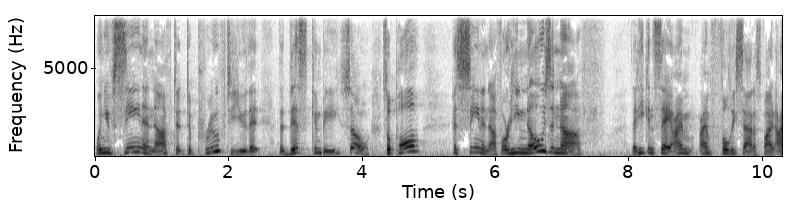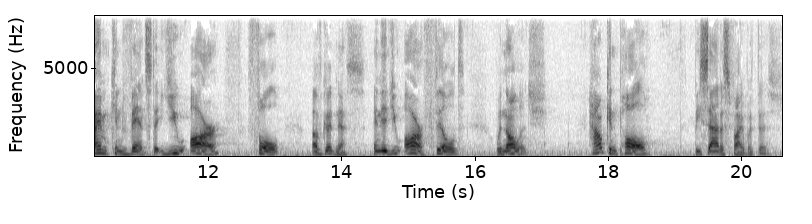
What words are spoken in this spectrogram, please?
when you've seen enough to, to prove to you that, that this can be so. So, Paul has seen enough, or he knows enough that he can say, I'm, I'm fully satisfied. I am convinced that you are full of goodness and that you are filled with knowledge. How can Paul be satisfied with this?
